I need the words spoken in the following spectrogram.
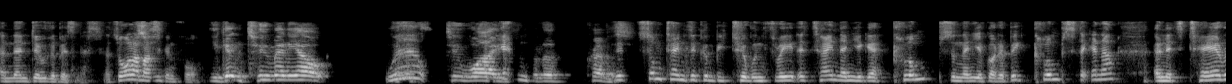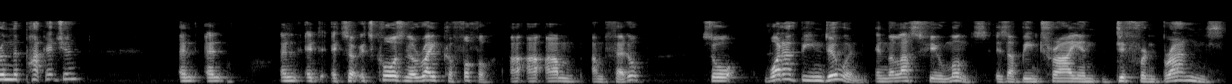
and then do the business. That's all I'm asking for. You're getting too many out. Well, It's too wide getting- for the crevice. sometimes it can be two and three at a time. Then you get clumps, and then you've got a big clump sticking out, and it's tearing the packaging, and and and it, it's a, it's causing a right kerfuffle. I, I, I'm I'm fed up. So what I've been doing in the last few months is I've been trying different brands.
